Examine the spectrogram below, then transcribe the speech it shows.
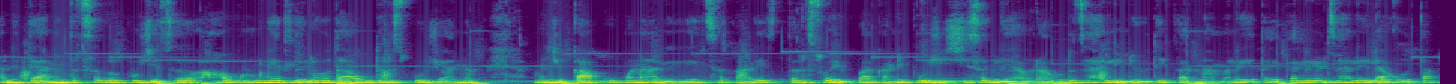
आणि त्यानंतर सगळं पूजेचं आवरून घेतलेलं होतं अगोदरच पूजानं. म्हणजे काकू पण आलेले आहेत सकाळीच तर स्वयंपाक आणि पूजेची सगळी आवरावर झालेली होती कारण आम्हाला येता येता लेट झालेला होता.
